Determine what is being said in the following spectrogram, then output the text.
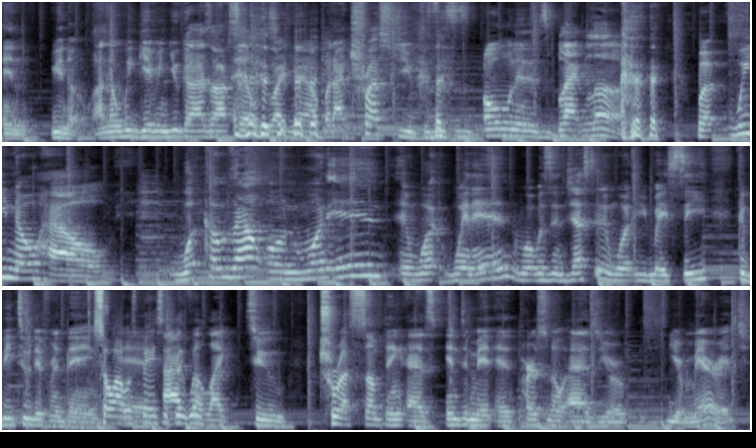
and you know, I know we giving you guys ourselves right now, but I trust you because this is OWN and it's black love. but we know how what comes out on one end and what went in, what was ingested, and what you may see could be two different things. So I was And basically I felt like to trust something as intimate and personal as your your marriage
